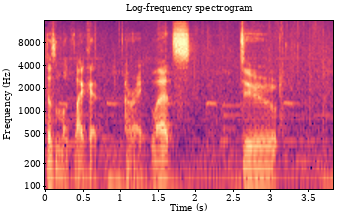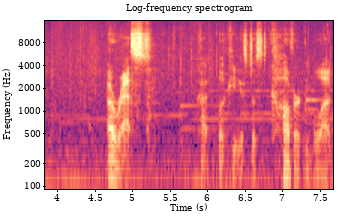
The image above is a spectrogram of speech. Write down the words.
Doesn't look like it. All right, let's do a rest. God, look, he is just covered in blood.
